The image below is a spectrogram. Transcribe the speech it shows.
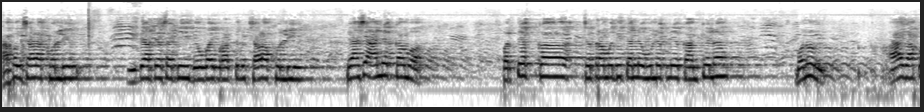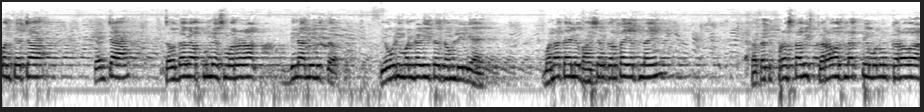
अपंग शाळा खोलली विद्यार्थ्यासाठी देवबाई प्राथमिक शाळा खोलली. हे असे अनेक कामं. प्रत्येक क्षेत्रामध्ये त्यांनी उल्लेखनीय काम केलं. म्हणून आज आपण त्याच्या त्यांच्या चौदाव्या पुण्यस्मरण दिनानिमित्त एवढी मंडळी इथं जमलेली आहे मला काही भाषण करता येत नाही. आता ते प्रस्तावित करावंच लागते म्हणून करावा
